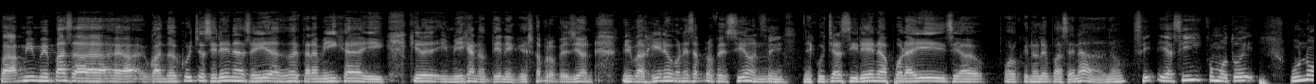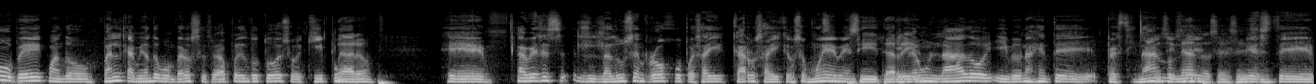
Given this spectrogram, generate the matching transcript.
a mí me pasa eh, cuando escucho sirena enseguida dónde estará mi hija y quiero y mi hija no tiene esa profesión. Me imagino con esa profesión Sí. de escuchar sirenas por ahí ah, porque no le pase nada, ¿no? Sí, y así como tú, uno ve cuando va en el camión de bomberos, se va poniendo todo su equipo. Claro. Eh, a veces la luz en rojo, pues hay carros ahí que no se mueven. Sí, Y terrible. ve a un lado y ve una gente persinándose. Persinándose, sí, sí. este,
